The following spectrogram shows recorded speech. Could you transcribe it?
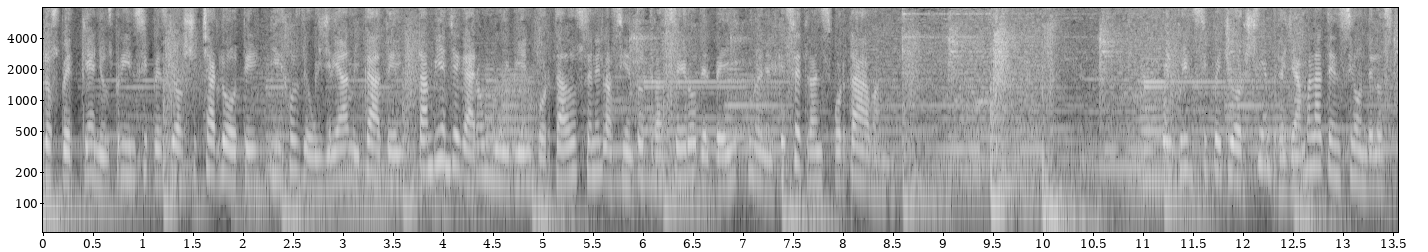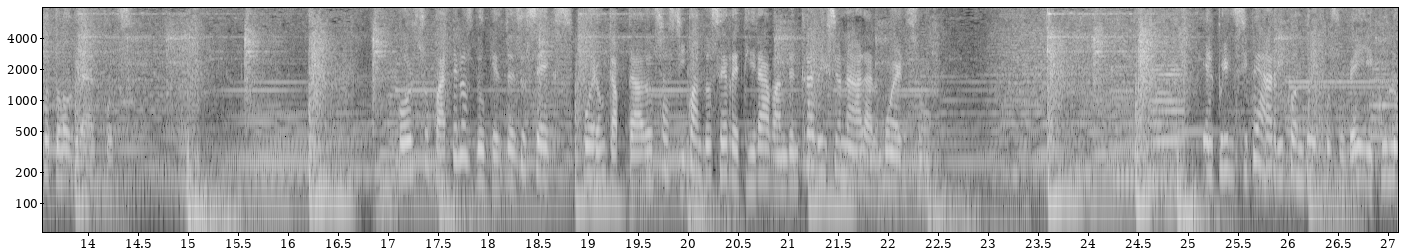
Los pequeños príncipes George y Charlotte, hijos de William y Kate, también llegaron muy bien portados en el asiento trasero del vehículo en el que se transportaban. El príncipe George siempre llama la atención de los fotógrafos. Por su parte los duques de Sussex fueron captados así cuando se retiraban del tradicional almuerzo. El príncipe Harry condujo su vehículo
